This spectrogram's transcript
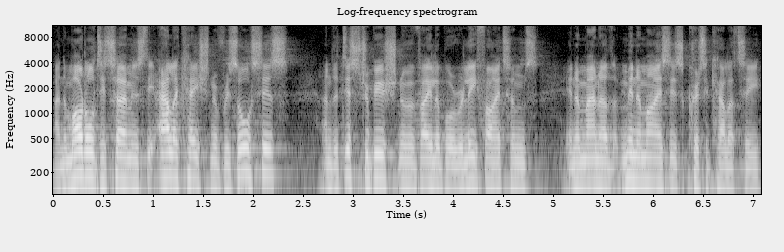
And the model determines the allocation of resources and the distribution of available relief items in a manner that minimizes criticality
